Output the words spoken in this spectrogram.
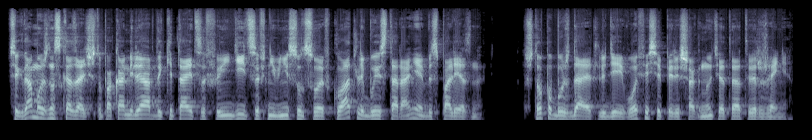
Всегда можно сказать, что пока миллиарды китайцев и индийцев не внесут свой вклад, любые старания бесполезны. Что побуждает людей в офисе перешагнуть это отвержение?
